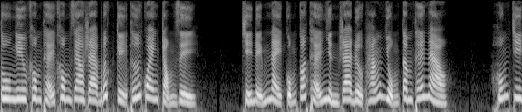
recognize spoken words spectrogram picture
tu nghiêu không thể không giao ra bất kỳ thứ quan trọng gì. Chỉ điểm này cũng có thể nhìn ra được hắn dụng tâm thế nào. Húng chi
